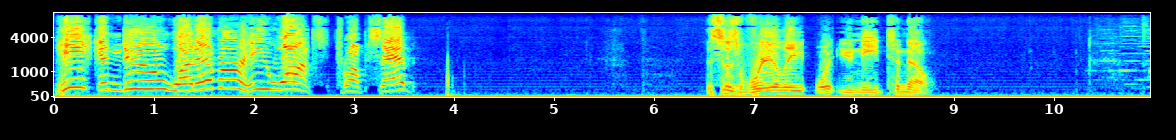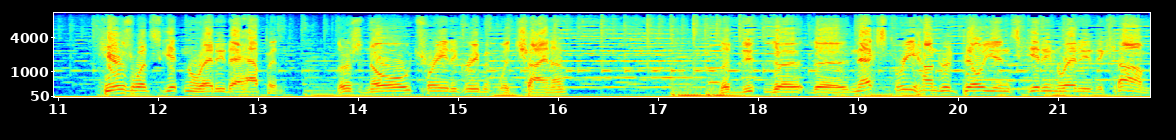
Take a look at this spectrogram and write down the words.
He can do whatever he wants, Trump said. This is really what you need to know. Here's what's getting ready to happen. There's no trade agreement with China. The, the, the next 300 billion's getting ready to come.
